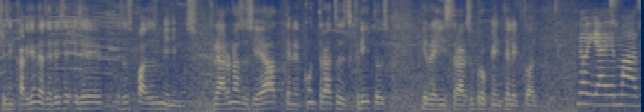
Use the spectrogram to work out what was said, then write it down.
que se encarguen de hacer esos pasos mínimos, crear una sociedad, tener contratos escritos y registrar su propiedad intelectual. No, y además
